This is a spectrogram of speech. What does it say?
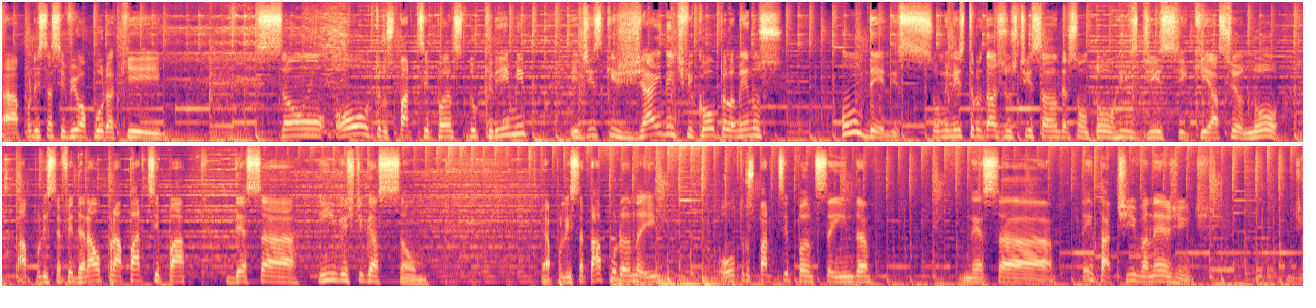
A Polícia Civil apura que são outros participantes do crime e diz que já identificou pelo menos um deles. O ministro da Justiça, Anderson Torres, disse que acionou a Polícia Federal para participar dessa investigação. A polícia está apurando aí outros participantes ainda nessa tentativa, né, gente, de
